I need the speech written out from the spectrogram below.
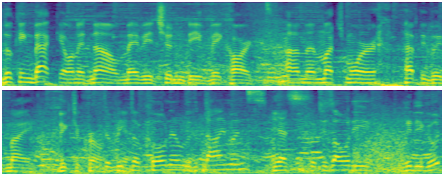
looking back on it now, maybe it shouldn't be Big Heart. I'm uh, much more happy with my Victor Crone. The Victor Crone with the diamonds. Yes. Which is already really good,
